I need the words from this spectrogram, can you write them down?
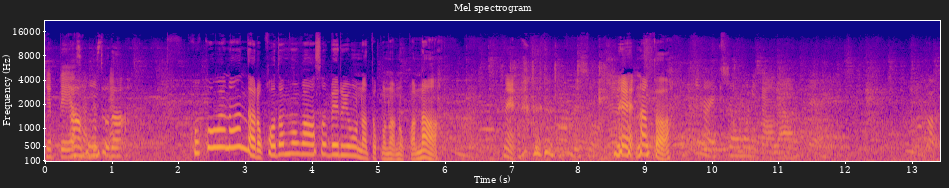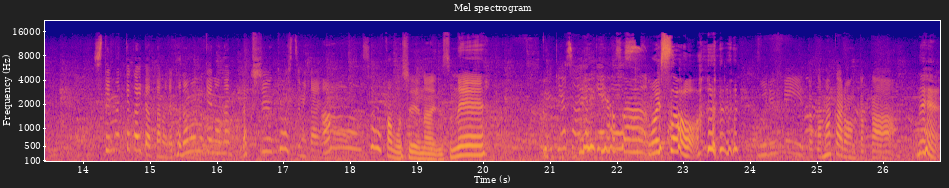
月餅屋あさんです、ね、本当だ。ここはなんだろう？子供が遊べるようなとこなのかな？ね。なんでしょうね。ねなんか。大きな液晶モニターがあって。ステムって書いてあったので子供向けのなんか学習教室みたいな。ああそうかもしれないですね。ケーキ屋さんケーキ屋さん。美味しそミルフィーユとかマカロンとか。うね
